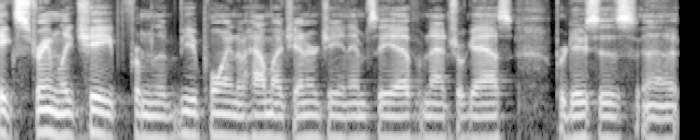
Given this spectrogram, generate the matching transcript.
extremely cheap from the viewpoint of how much energy an MCF of natural gas produces. Uh,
